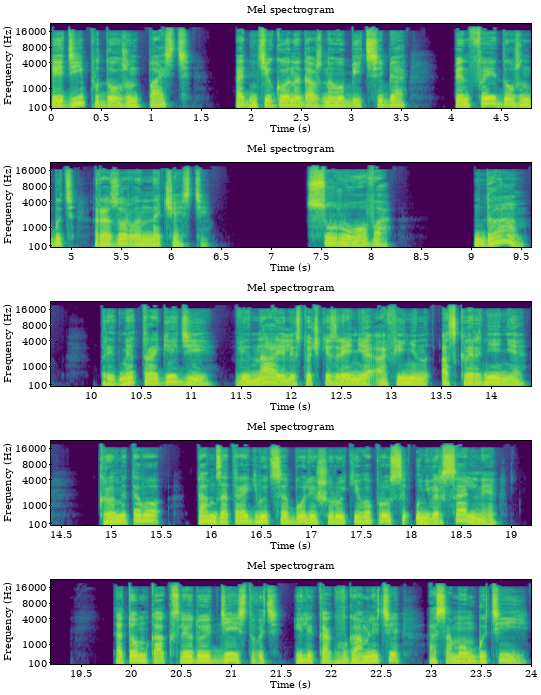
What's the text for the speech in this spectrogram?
Эдип должен пасть, Антигона должна убить себя, Пенфей должен быть разорван на части. Сурово. Да, предмет трагедии — вина или, с точки зрения Афинин, осквернение. Кроме того, там затрагиваются более широкие вопросы, универсальные, о том, как следует действовать, или, как в Гамлете, о самом бытии.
